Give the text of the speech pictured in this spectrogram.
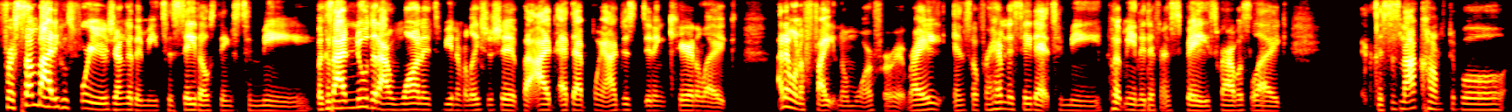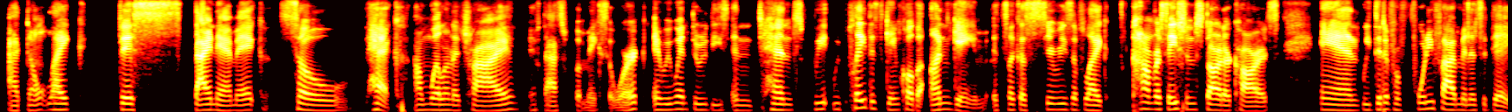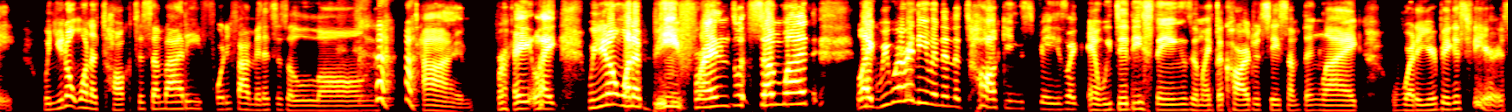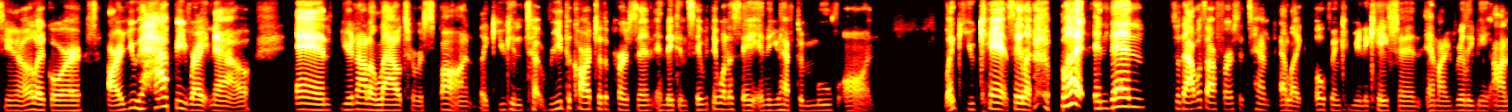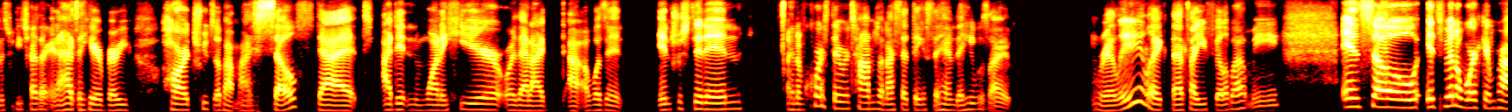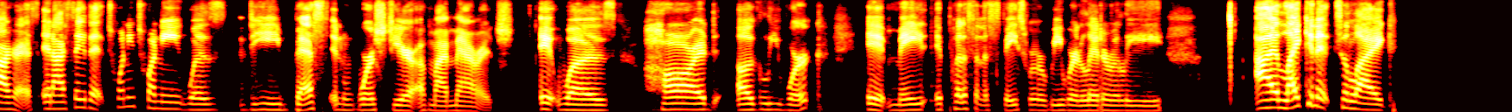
for somebody who's four years younger than me to say those things to me because I knew that I wanted to be in a relationship, but I at that point I just didn't care to like I didn't want to fight no more for it, right? And so for him to say that to me put me in a different space where I was like, this is not comfortable. I don't like this dynamic. So heck, I'm willing to try if that's what makes it work. And we went through these intense, we, we played this game called the Ungame. It's like a series of like conversation starter cards. And we did it for 45 minutes a day. When you don't want to talk to somebody, 45 minutes is a long time. right? Like when you don't want to be friends with someone, like we weren't even in the talking space. Like, and we did these things, and like the card would say something like, What are your biggest fears? You know, like, or are you happy right now? And you're not allowed to respond. Like, you can t- read the card to the person and they can say what they want to say, and then you have to move on. Like, you can't say, like, but, and then so that was our first attempt at like open communication and like really being honest with each other. And I had to hear very hard truths about myself that I didn't want to hear or that I I wasn't interested in. And of course, there were times when I said things to him that he was like, really? Like that's how you feel about me? And so it's been a work in progress. And i say that 2020 was the best and worst year of my marriage. It was hard ugly work it made it put us in a space where we were literally I liken it to like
